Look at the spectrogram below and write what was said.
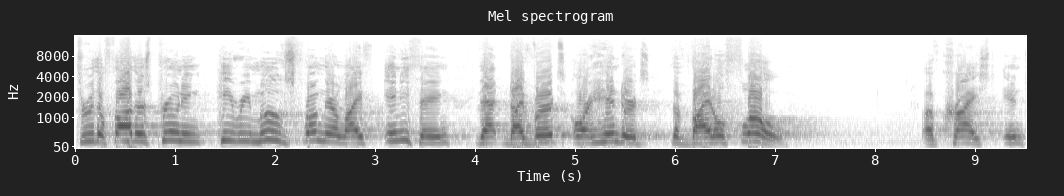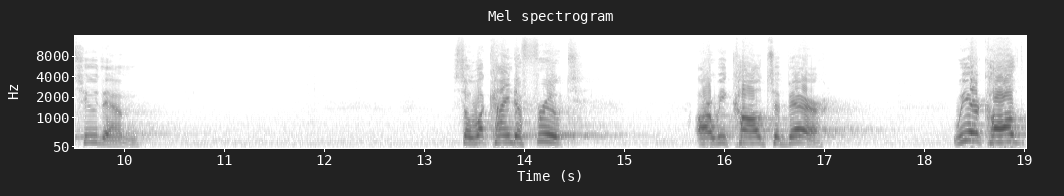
Through the Father's pruning, He removes from their life anything that diverts or hinders the vital flow of Christ into them. So, what kind of fruit are we called to bear? We are called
